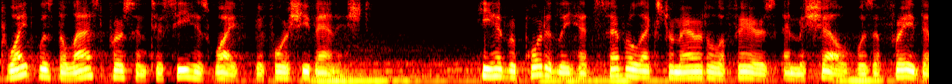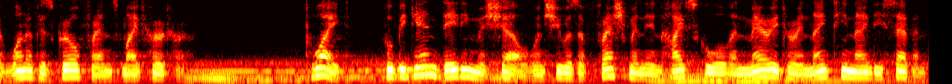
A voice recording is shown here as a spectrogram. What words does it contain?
Dwight was the last person to see his wife before she vanished. He had reportedly had several extramarital affairs and Michelle was afraid that one of his girlfriends might hurt her. Dwight, who began dating Michelle when she was a freshman in high school and married her in 1997,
